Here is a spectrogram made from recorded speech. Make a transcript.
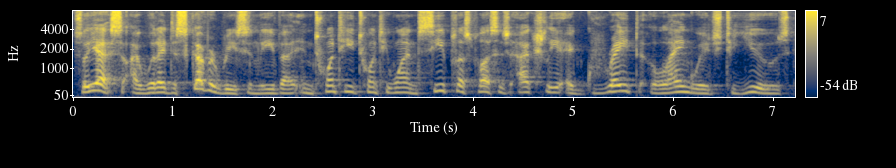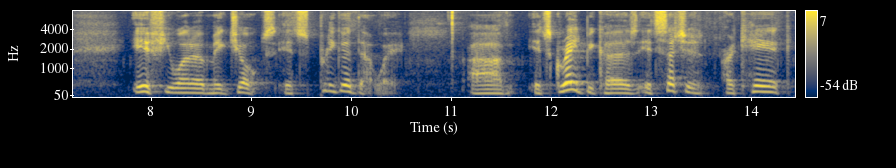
So yes, I, what I discovered recently that in 2021, C++ is actually a great language to use if you want to make jokes. It's pretty good that way. Um, it's great because it's such an archaic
